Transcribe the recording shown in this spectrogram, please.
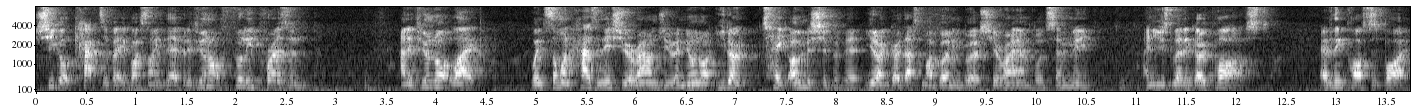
she got captivated by something there. But if you're not fully present, and if you're not like when someone has an issue around you and you're not you don't take ownership of it, you don't go, That's my burning bush, here I am, Lord, send me. And you just let it go past, everything passes by.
